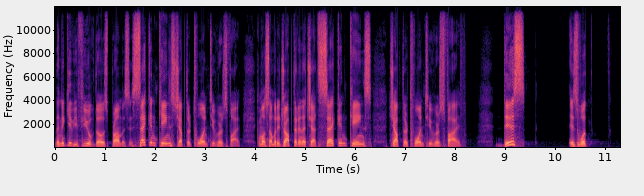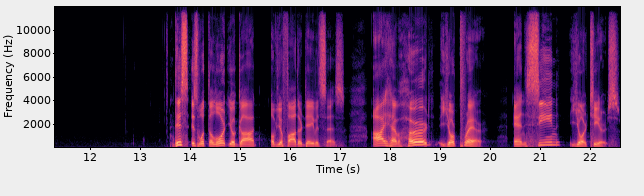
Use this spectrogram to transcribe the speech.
Let me give you a few of those promises. Second Kings chapter 20 verse 5. Come on somebody drop that in the chat. Second Kings chapter 20 verse 5. This is what this is what the Lord your God of your father David says. I have heard your prayer and seen your tears.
